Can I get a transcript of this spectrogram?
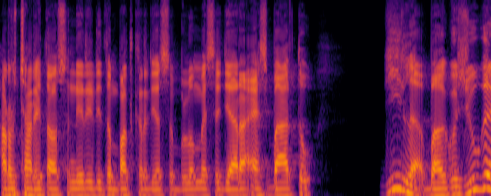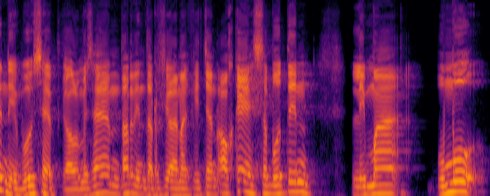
harus cari tahu sendiri di tempat kerja sebelumnya sejarah es batu. Gila bagus juga nih buset. Kalau misalnya ntar interview anak kitchen oke sebutin lima bumbu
